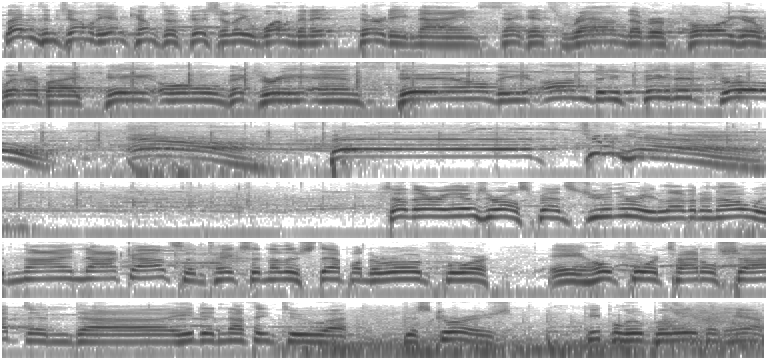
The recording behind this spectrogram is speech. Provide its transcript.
Ladies and gentlemen, the end comes officially 1 minute 39 seconds. Round number four, your winner by KO victory and still the undefeated true Errol Spence Jr. So there he is, Errol Spence Jr., 11 0 with nine knockouts, and takes another step on the road for a hope for title shot, and uh, he did nothing to uh, discourage people who believe in him.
